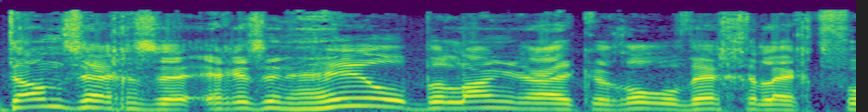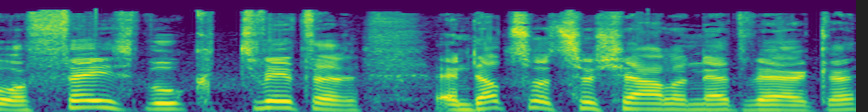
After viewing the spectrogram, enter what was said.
dan zeggen ze er is een heel belangrijke rol weggelegd voor Facebook, Twitter en dat soort sociale netwerken.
